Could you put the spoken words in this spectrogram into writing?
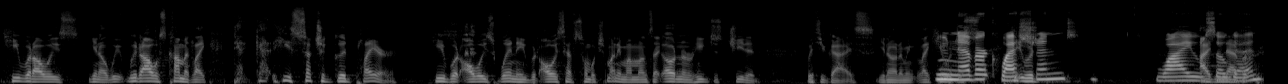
he would always, you know, we, we'd always comment like, God, he's such a good player. He would always win. He would always have so much money." My mom's like, "Oh no, he just cheated with you guys." You know what I mean? Like he You would just- never he would- questioned why he was I'd so never- good.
